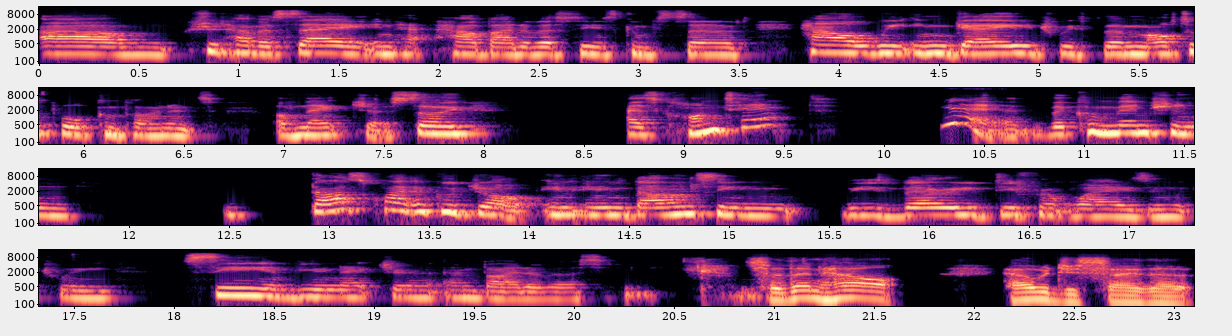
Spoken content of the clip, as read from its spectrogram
um, should have a say in ha- how biodiversity is conserved, how we engage with the multiple components of nature. So, as content, yeah, the convention does quite a good job in, in balancing these very different ways in which we see and view nature and biodiversity. So then, how how would you say that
